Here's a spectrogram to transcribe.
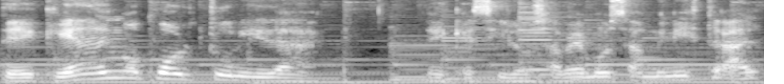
de gran oportunidad de que si lo sabemos administrar,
